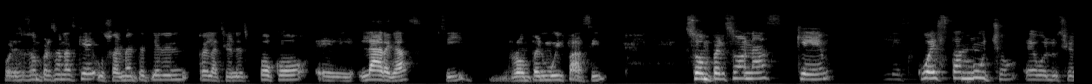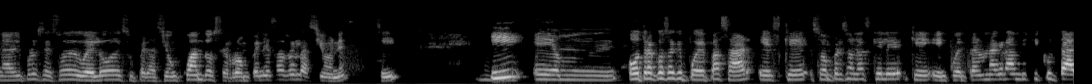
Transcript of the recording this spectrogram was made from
Por eso son personas que usualmente tienen relaciones poco eh, largas, ¿sí? Rompen muy fácil. Son personas que les cuesta mucho evolucionar el proceso de duelo o de superación cuando se rompen esas relaciones, ¿sí? Y em, otra cosa que puede pasar es que son personas que, le, que encuentran una gran dificultad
